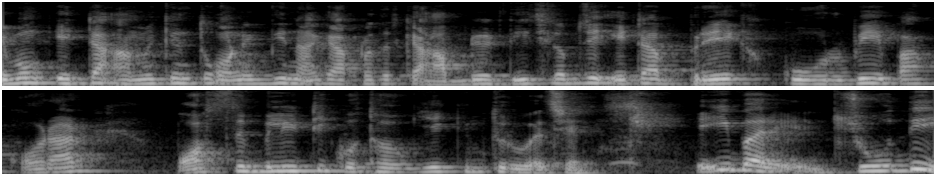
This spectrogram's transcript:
এবং এটা আমি কিন্তু অনেক দিন আগে আপনাদেরকে আপডেট দিয়েছিলাম যে এটা ব্রেক করবে বা করার পসিবিলিটি কোথাও গিয়ে কিন্তু রয়েছে। এইবারে যদি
